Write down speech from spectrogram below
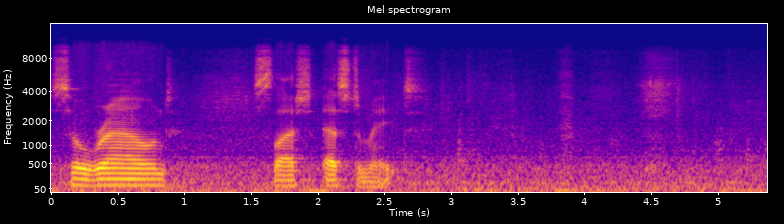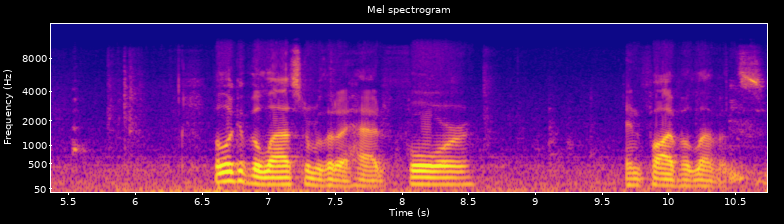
So round slash estimate. I look at the last number that I had, 4 and 5 elevenths.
